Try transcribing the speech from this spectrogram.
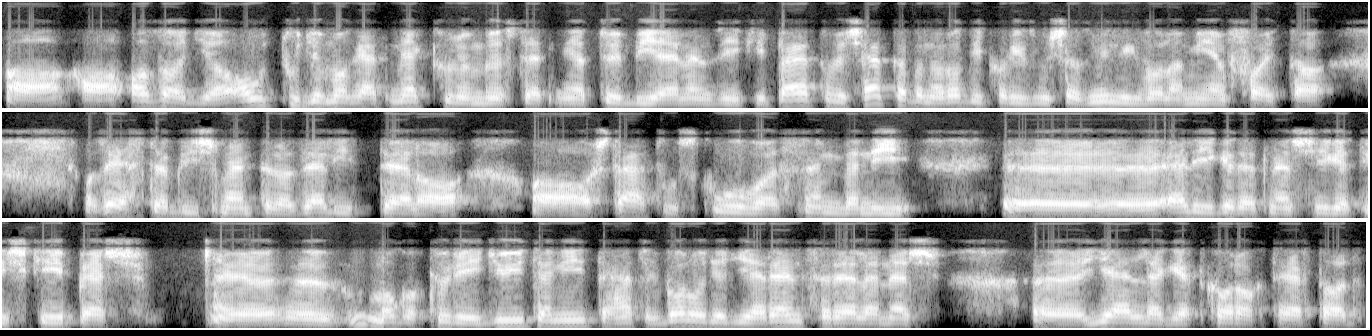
a, a, az adja, úgy tudja magát megkülönböztetni a többi ellenzéki pártól, és általában a radikalizmus az mindig valamilyen fajta az establishmenttel, az elittel, a, a status quo-val szembeni ö, elégedetlenséget is képes maga köré gyűjteni, tehát hogy valahogy egy ilyen rendszerellenes jelleget, karaktert ad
